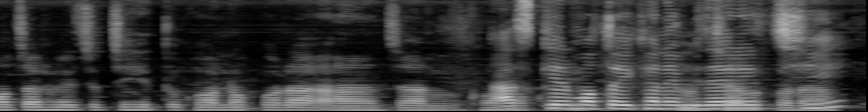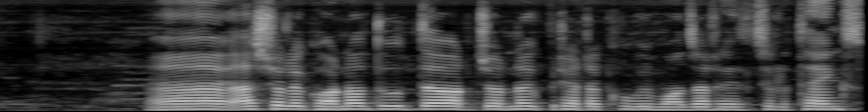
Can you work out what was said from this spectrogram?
মজার হয়েছে যেহেতু ঘন করা চাল আজকের মতো এখানে বিদায় নিচ্ছি। আসলে ঘন দুধ দেওয়ার জন্য পিঠাটা খুবই মজার হয়েছিল। থ্যাংকস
